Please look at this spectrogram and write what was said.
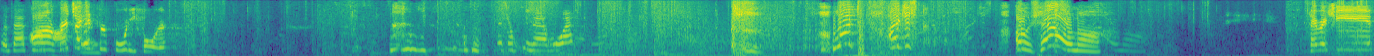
But that's Uh, not Rich, I hit for 44. that boy. What? I just. Oh hell no! Hey, Richie!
